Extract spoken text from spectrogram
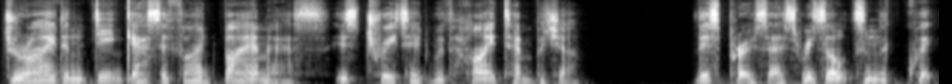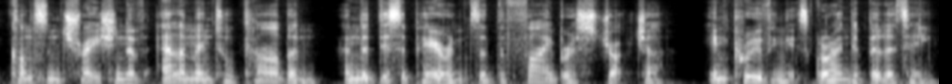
Dried and degasified biomass is treated with high temperature. This process results in the quick concentration of elemental carbon and the disappearance of the fibrous structure, improving its grindability.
